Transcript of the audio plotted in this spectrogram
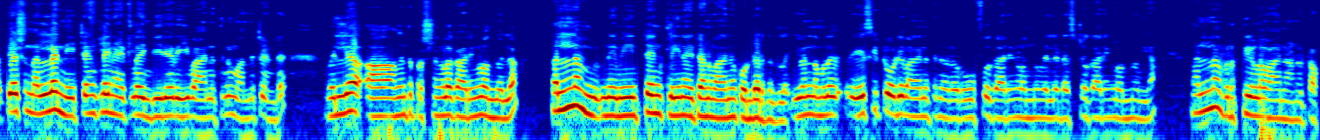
അത്യാവശ്യം നല്ല നീറ്റ് ആൻഡ് ക്ലീൻ ആയിട്ടുള്ള ഇന്റീരിയർ ഈ വാഹനത്തിനും വന്നിട്ടുണ്ട്. വലിയ അങ്ങനത്തെ പ്രശ്നങ്ങളോ കാര്യങ്ങളോ ഒന്നുമില്ല നല്ല നീറ്റ് ആൻഡ് ക്ലീൻ ആയിട്ടാണ് വാഹനം കൊണ്ടുവരുന്നിട്ടുള്ളത് ഈവൻ നമ്മൾ എ സി ഓടിയ വാഹനത്തിന് റൂഫ് കാര്യങ്ങളൊന്നും വലിയ ഡസ്റ്റോ കാര്യങ്ങളൊന്നുമില്ല. നല്ല വൃത്തിയുള്ള വാഹനമാണ് കേട്ടോ.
